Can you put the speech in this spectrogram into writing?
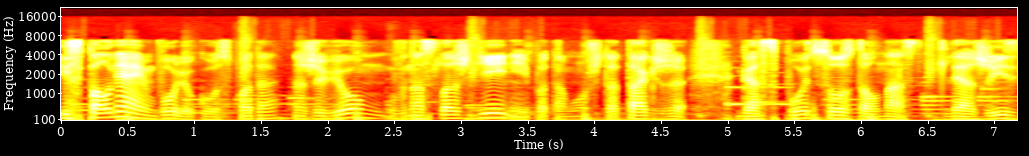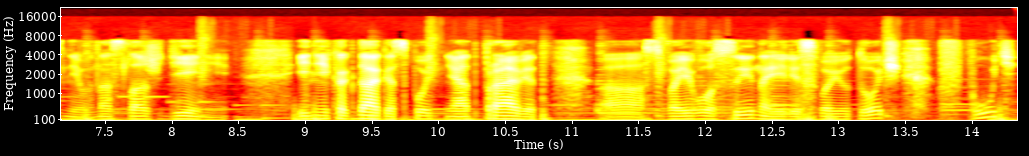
исполняем волю Господа, живем в наслаждении, потому что также Господь создал нас для жизни в наслаждении. И никогда Господь не отправит э, своего сына или свою дочь в путь,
